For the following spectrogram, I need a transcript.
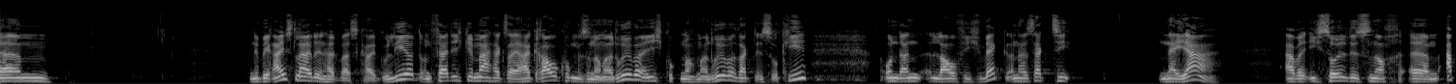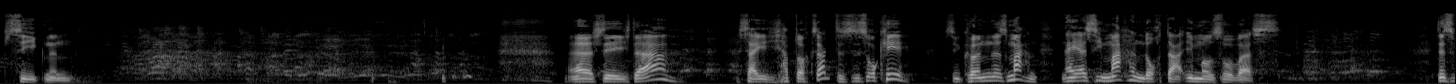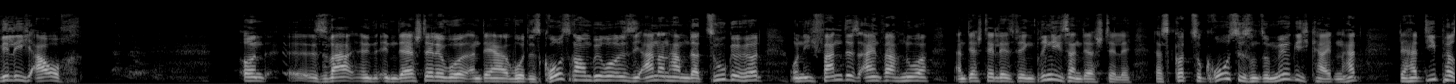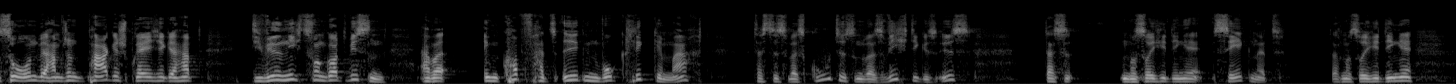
Ähm, eine Bereichsleiterin hat was kalkuliert und fertig gemacht, hat gesagt, Herr Grau, gucken Sie nochmal drüber. Ich gucke nochmal drüber, sagt, ist okay. Und dann laufe ich weg und dann sagt sie, na ja, aber ich soll das noch ähm, absegnen. Da stehe ich da, sage ich, ich habe doch gesagt, das ist okay. Sie können das machen. Naja, Sie machen doch da immer sowas. Das will ich auch. Und äh, es war in der Stelle, wo, an der, wo das Großraumbüro ist, die anderen haben dazugehört. Und ich fand es einfach nur an der Stelle, deswegen bringe ich es an der Stelle, dass Gott so groß ist und so Möglichkeiten hat. Der hat die Person, wir haben schon ein paar Gespräche gehabt, die will nichts von Gott wissen. Aber im Kopf hat es irgendwo Klick gemacht, dass das was Gutes und was Wichtiges ist, dass man solche Dinge segnet, dass man solche Dinge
